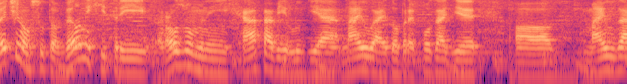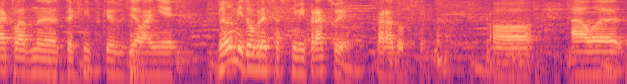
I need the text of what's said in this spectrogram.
Väčšinou sú to veľmi chytrí, rozumní, chápaví ľudia, majú aj dobré pozadie, majú základné technické vzdelanie, veľmi dobre sa s nimi pracuje, paradoxne. Ale,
